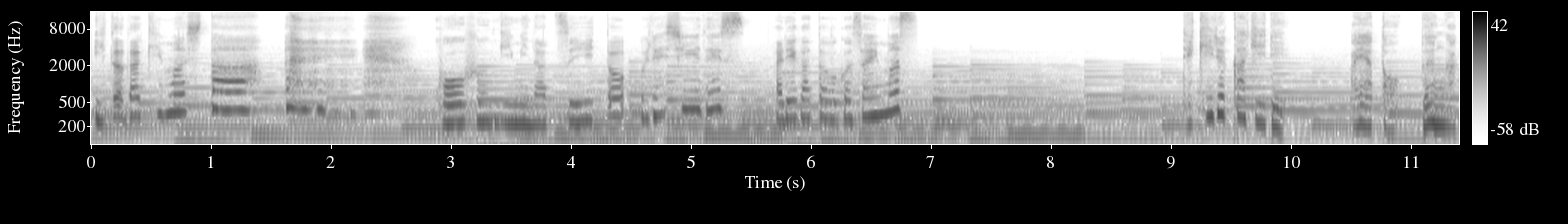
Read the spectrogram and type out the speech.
いただきました。興奮気味なツイート嬉しいです。ありがとうございます。できる限りあやと文学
